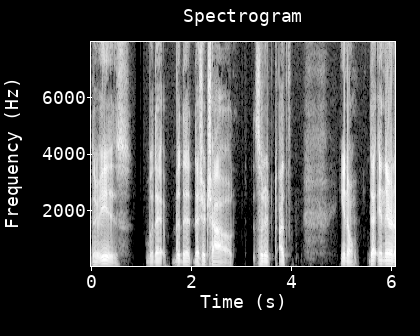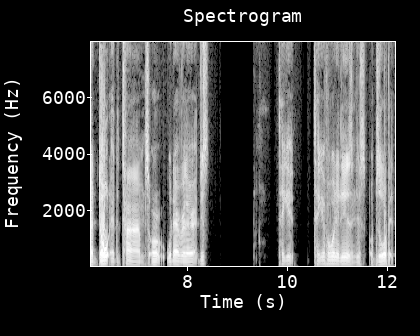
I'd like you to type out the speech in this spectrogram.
There is, but that but that that's your child. So that I, you know that and they're an adult at the times or whatever. They're just take it take it for what it is and just absorb it.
